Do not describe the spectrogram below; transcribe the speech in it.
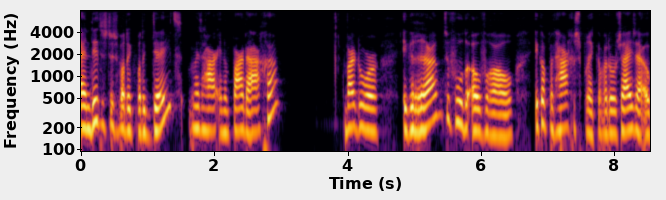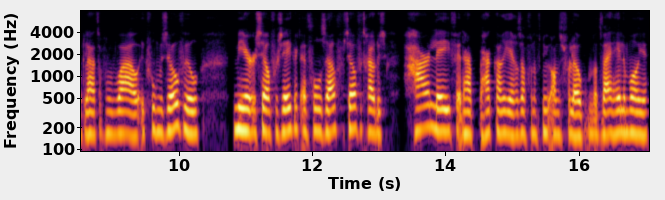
En dit is dus wat ik, wat ik deed met haar in een paar dagen. Waardoor ik ruimte voelde overal. Ik had met haar gesprekken, waardoor zij zei ook later van wauw, ik voel me zoveel meer zelfverzekerd en vol zelf, zelfvertrouwen. Dus haar leven en haar, haar carrière zal vanaf nu anders verlopen. Omdat wij hele mooie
